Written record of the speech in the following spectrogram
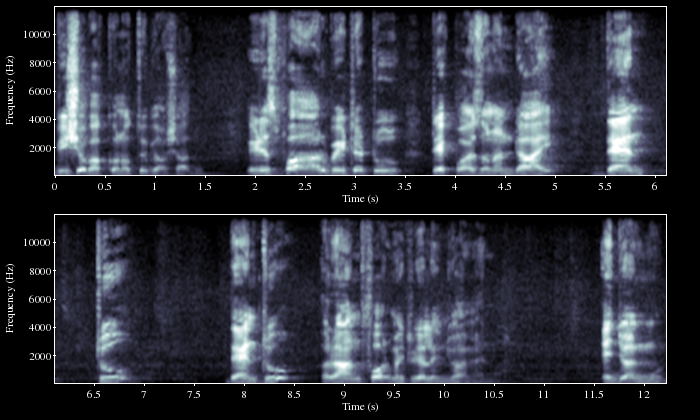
Visha Bhakkanatva Vyasadu. It is far better to take poison and die than to than to run for material enjoyment, enjoying mood.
